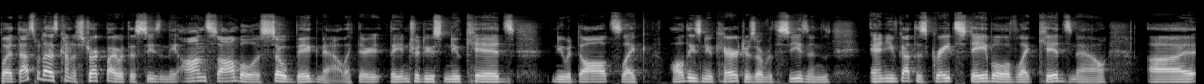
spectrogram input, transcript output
But that's what I was kind of struck by with this season. The ensemble is so big now. Like they they introduced new kids, new adults, like all these new characters over the seasons, and you've got this great stable of like kids now. Uh,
